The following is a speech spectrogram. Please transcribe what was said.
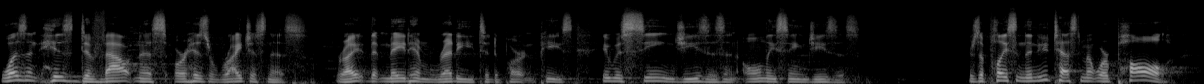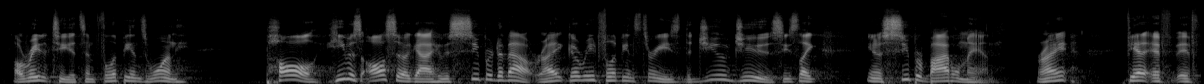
wasn't his devoutness or his righteousness, right? That made him ready to depart in peace. It was seeing Jesus and only seeing Jesus. There's a place in the New Testament where Paul I'll read it to you. It's in Philippians 1. Paul, he was also a guy who was super devout, right? Go read Philippians 3. He's the Jew of Jews. He's like, you know, super Bible man, right? If, had, if, if,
